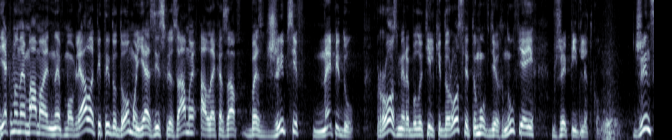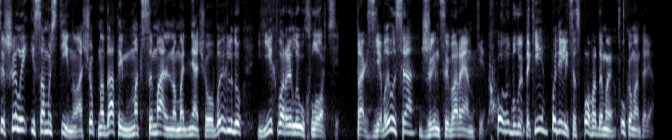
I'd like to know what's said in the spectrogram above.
Як мене мама не вмовляла піти додому, я зі сльозами, але казав, без джипсів не піду. Розміри були тільки дорослі, тому вдягнув я їх вже підлітком. Джинси шили і самостійно, а щоб надати максимально маднячого вигляду, їх варили у хлорці. Так з'явилися джинси варенки. В кого були такі? Поділіться спогадами у коментарях.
